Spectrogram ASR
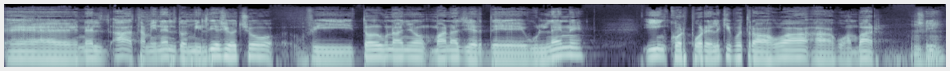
Eh, en el, ah, también en el 2018 fui todo un año manager de Bullene e incorporé el equipo de trabajo a, a Juan Bar. Uh -huh. ¿sí?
